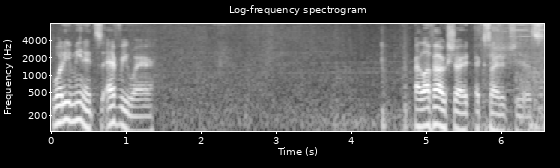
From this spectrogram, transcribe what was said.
What do you mean? It's everywhere. I love how exci- excited she is.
